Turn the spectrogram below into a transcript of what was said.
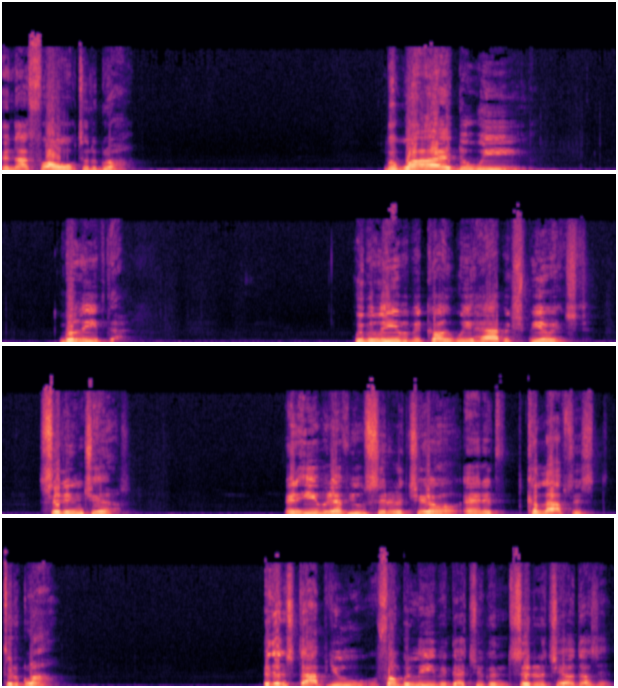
and not fall to the ground. But why do we believe that? We believe it because we have experienced sitting in chairs. And even if you sit in a chair and it collapses to the ground, it doesn't stop you from believing that you can sit in a chair, does it?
